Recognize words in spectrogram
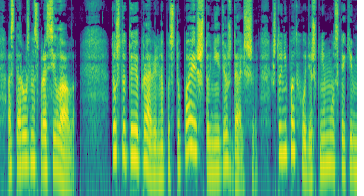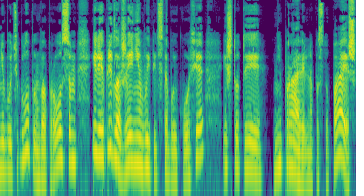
— осторожно спросила Алла. «То, что ты правильно поступаешь, что не идешь дальше, что не подходишь к нему с каким-нибудь глупым вопросом или предложением выпить с тобой кофе, и что ты неправильно поступаешь,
